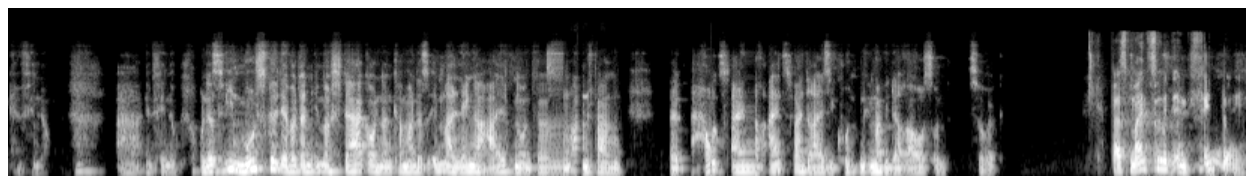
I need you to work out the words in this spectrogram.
Empfindung, ah, Empfindung. Und das ist wie ein Muskel, der wird dann immer stärker und dann kann man das immer länger halten und das am Anfang äh, haut es einen nach ein, zwei, drei Sekunden immer wieder raus und zurück. Was meinst du mit also Empfindung?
